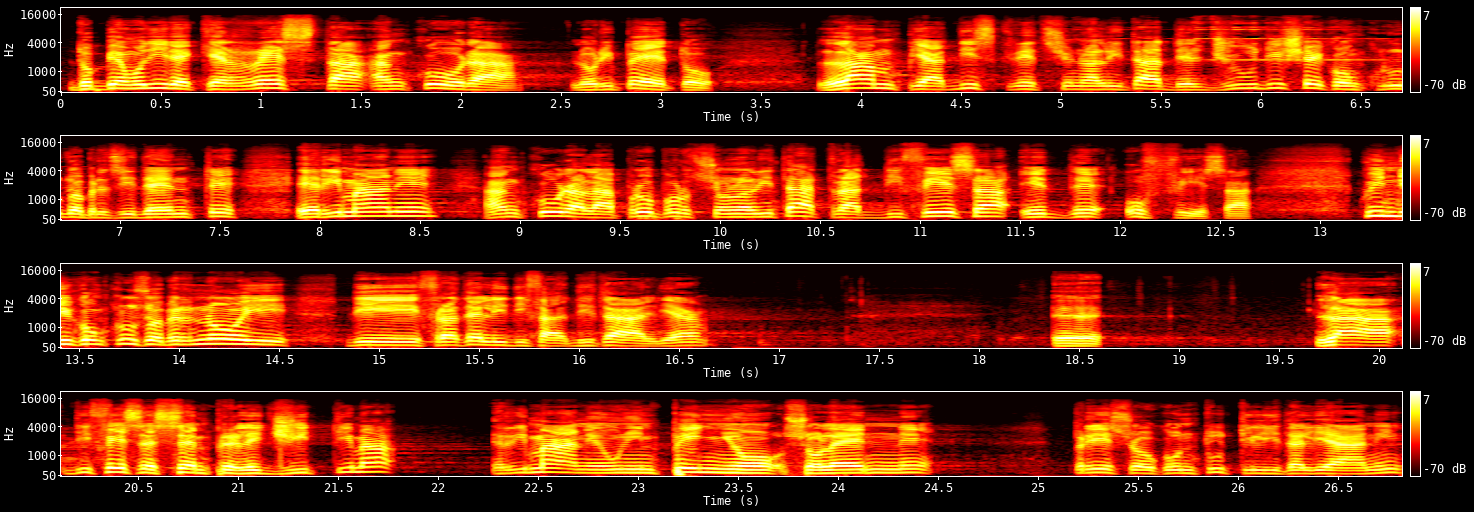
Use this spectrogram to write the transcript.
dobbiamo dire che resta ancora, lo ripeto, l'ampia discrezionalità del giudice, concludo Presidente, e rimane ancora la proporzionalità tra difesa ed offesa. Quindi concluso per noi di Fratelli d'Italia, eh, la difesa è sempre legittima, rimane un impegno solenne preso con tutti gli italiani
